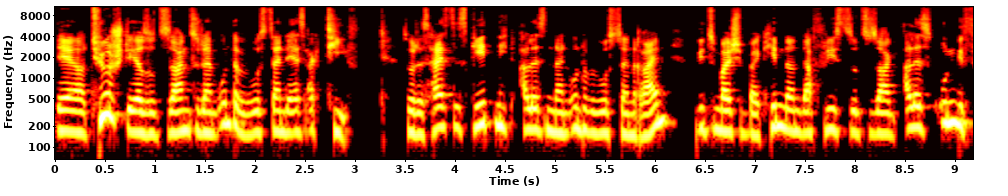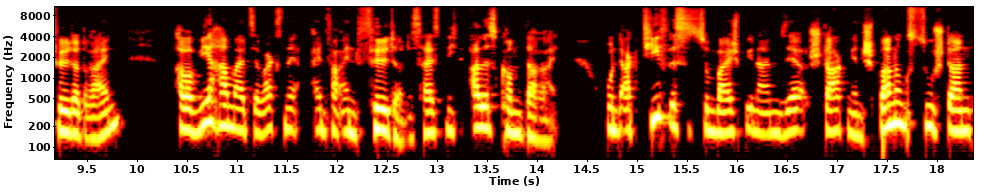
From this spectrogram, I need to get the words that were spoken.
der Türsteher sozusagen zu deinem Unterbewusstsein, der ist aktiv. So, das heißt, es geht nicht alles in dein Unterbewusstsein rein, wie zum Beispiel bei Kindern, da fließt sozusagen alles ungefiltert rein. Aber wir haben als Erwachsene einfach einen Filter. Das heißt, nicht alles kommt da rein. Und aktiv ist es zum Beispiel in einem sehr starken Entspannungszustand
